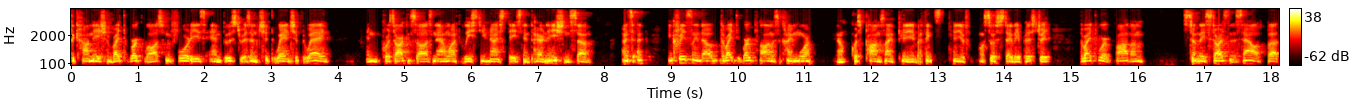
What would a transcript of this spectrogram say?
the combination of right to work laws from the 40s and boosterism chipped away and chipped away. And of course, Arkansas is now one of the least unionized states in the entire nation. So it's, uh, increasingly, though, the right to work problem is becoming more, you know, of course, problem's my opinion, but I think it's the opinion of most of study labor history. The right to work problem certainly starts in the South, but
